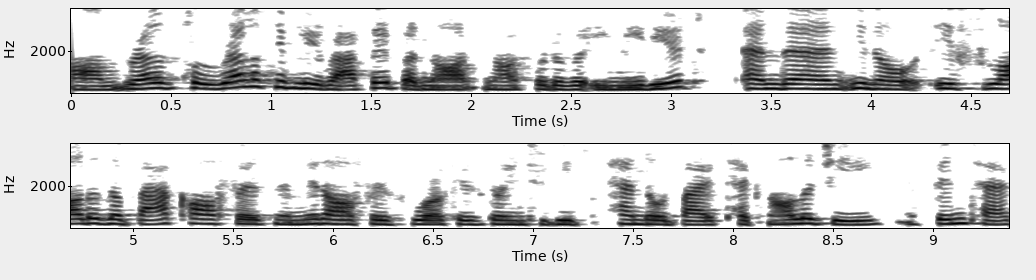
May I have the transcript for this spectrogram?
Um, rel- so relatively rapid, but not, not sort of immediate. And then, you know, if a lot of the back office and mid office work is going to be handled by technology, and fintech,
